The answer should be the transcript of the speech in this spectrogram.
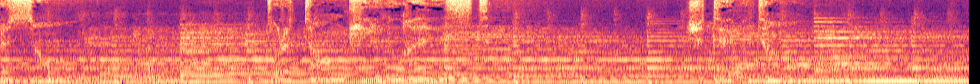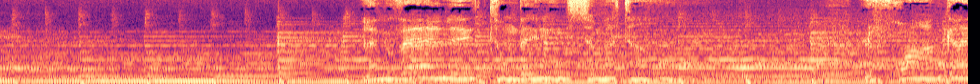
le sang qu'il nous reste. Je t'aime tant. La nouvelle est tombée ce matin. Le froid gagne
